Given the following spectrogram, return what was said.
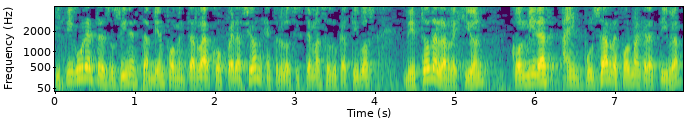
y figura entre sus fines también fomentar la cooperación entre los sistemas educativos de toda la región con miras a impulsar de forma creativa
